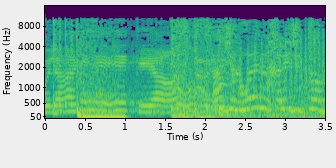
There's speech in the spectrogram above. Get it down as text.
ولعنيك يا عمري. أجل وين الخليج ال top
